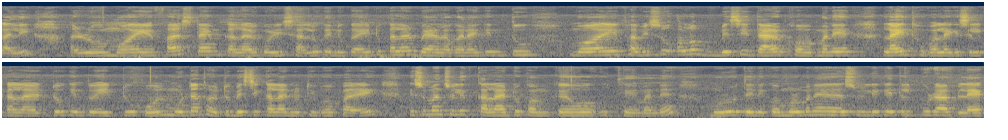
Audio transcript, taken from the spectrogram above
কালি। আৰু মই ফাৰ্ষ্ট টাইম কালাৰ কৰি চালোঁ কেনেকুৱা এইটো কালাৰ বেয়া লগা নাই কিন্তু মই ভাবিছোঁ অলপ বেছি ডাৰ্ক হ মানে লাইট হ'ব লাগিছিল কালাৰটো কিন্তু এইটো হ'ল মোৰ তাত হয়তো বেছি কালাৰ নুঠিব পাৰে। কিছুমান চুলিত কালাৰটো কমকৈও উঠে মানে মোৰো তেনেকুৱা মোৰ মানে চুলিকেইডাল পূৰা ব্লেক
